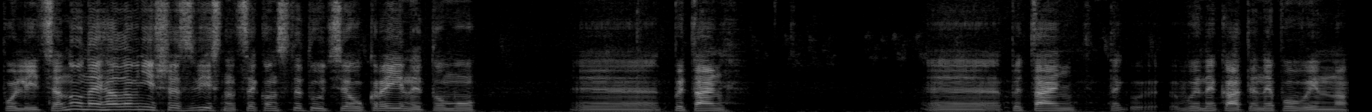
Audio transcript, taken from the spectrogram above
поліція. Ну, найголовніше, звісно, це Конституція України, тому е, питань, питань виникати не повинно.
